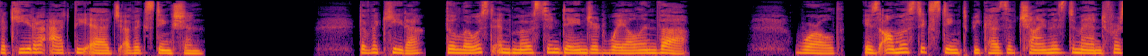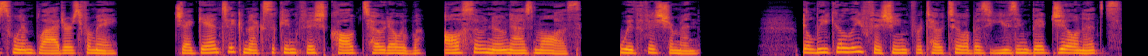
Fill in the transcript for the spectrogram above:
Vaquita at the edge of extinction. The vaquita, the lowest and most endangered whale in the world, is almost extinct because of China's demand for swim bladders from a gigantic Mexican fish called totoaba, also known as maws. With fishermen illegally fishing for totoabas using big gill nets,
